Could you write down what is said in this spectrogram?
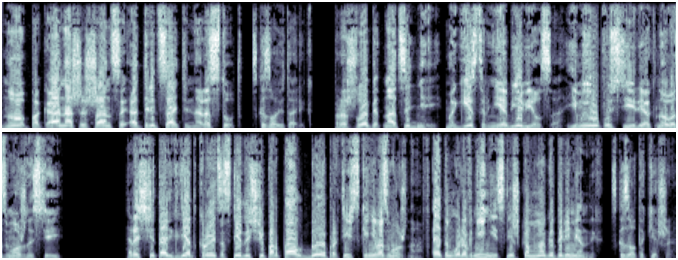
«Но пока наши шансы отрицательно растут», — сказал Виталик. «Прошло 15 дней, магистр не объявился, и мы упустили окно возможностей». Рассчитать, где откроется следующий портал, было практически невозможно. В этом уравнении слишком много переменных, сказал Такеши.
